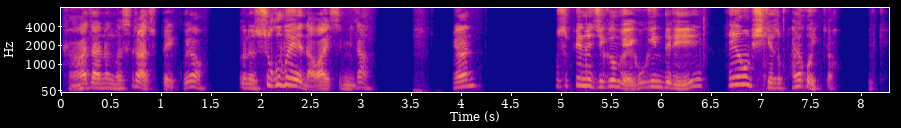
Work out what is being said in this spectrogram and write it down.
강하다는 것을 알 수도 있고요. 그거는 수급에 나와 있습니다. 그러면 코스피는 지금 외국인들이 하염없이 계속 팔고 있죠. 이렇게.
